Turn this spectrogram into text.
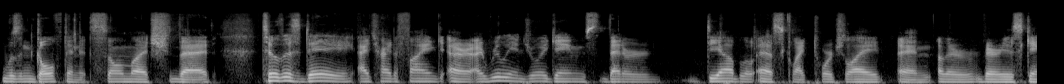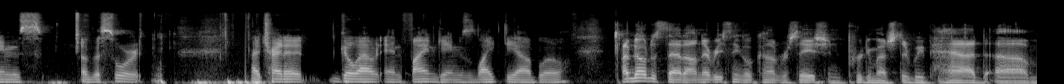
was engulfed in it so much that till this day I try to find or I really enjoy games that are Diablo esque like Torchlight and other various games of the sort. I try to go out and find games like Diablo. I've noticed that on every single conversation, pretty much that we've had um,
